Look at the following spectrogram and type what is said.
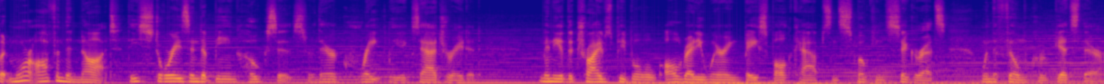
But more often than not, these stories end up being hoaxes or they're greatly exaggerated. Many of the tribes people already wearing baseball caps and smoking cigarettes when the film crew gets there.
